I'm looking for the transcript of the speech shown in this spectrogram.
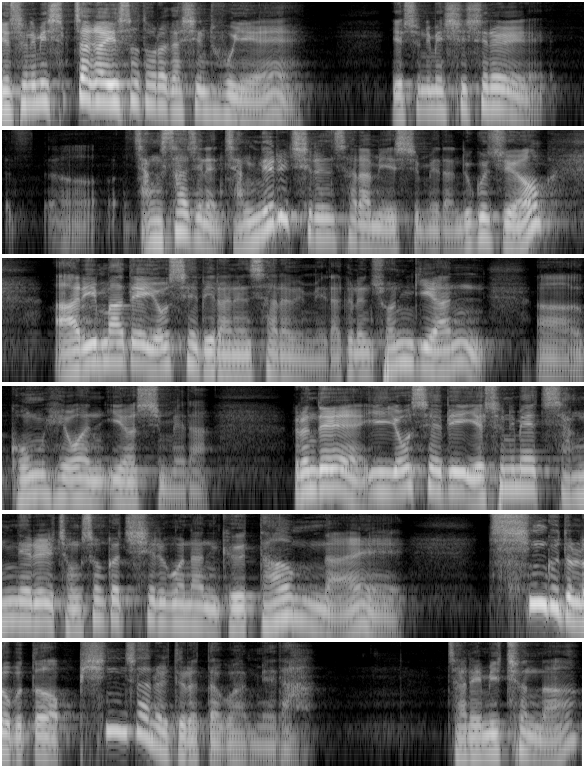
예수님이 십자가에서 돌아가신 후에 예수님의 시신을 어, 장사 지낸 장례를 치른 사람이 있습니다. 누구지요? 아리마대 요셉이라는 사람입니다. 그는 존귀한 어, 공회원이었습니다. 그런데 이 요셉이 예수님의 장례를 정성껏 치르고 난 그 다음 날 친구들로부터 핀잔을 들었다고 합니다. 자네 미쳤나?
